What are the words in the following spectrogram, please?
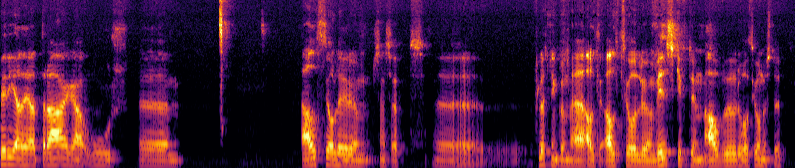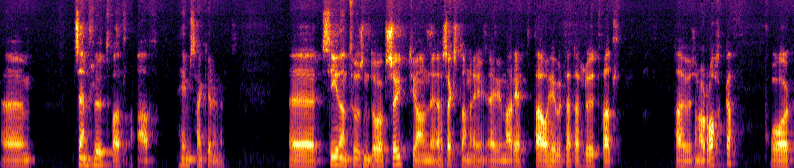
byrjaði að draga úr um, alþjóðlegum uh, flutningum eða alþjóðlegum viðskiptum á vöru og þjónustu um, sem hlutfall af heimshækjurinu. Uh, síðan 2017 eða 16 ef ég maður rétt, þá hefur þetta hlutfall, það hefur svona rokkað og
